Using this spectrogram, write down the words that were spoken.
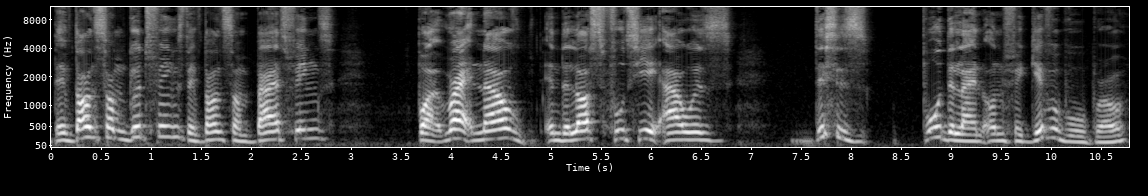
they've done some good things, they've done some bad things, but right now in the last forty eight hours, this is borderline unforgivable, bro.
